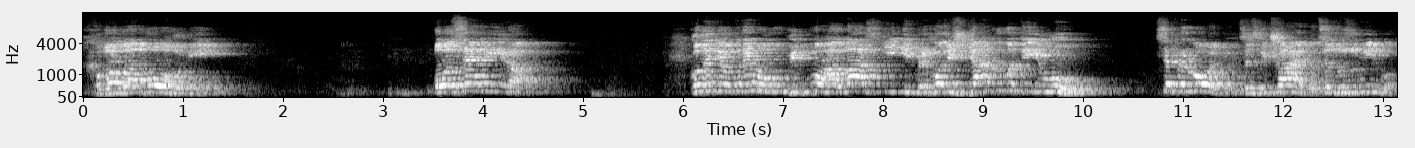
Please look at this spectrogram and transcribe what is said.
Хвала Богові. Оце віра. Коли ти отримав від Бога ласки і приходиш дякувати йому, це природно, це звичайно, це зрозуміло.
